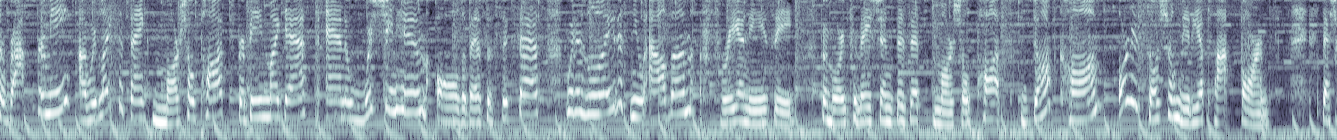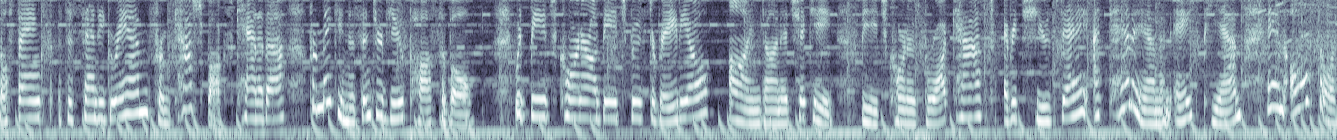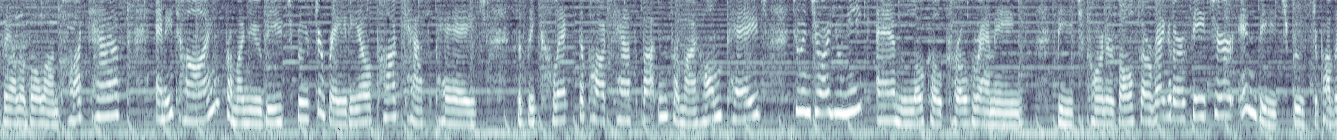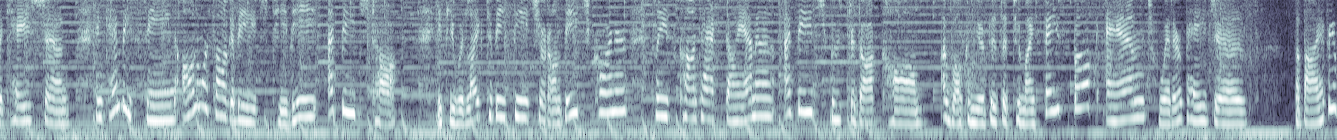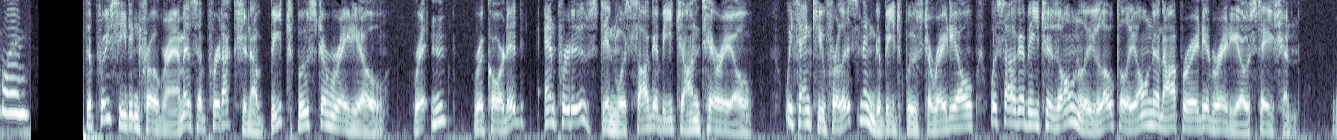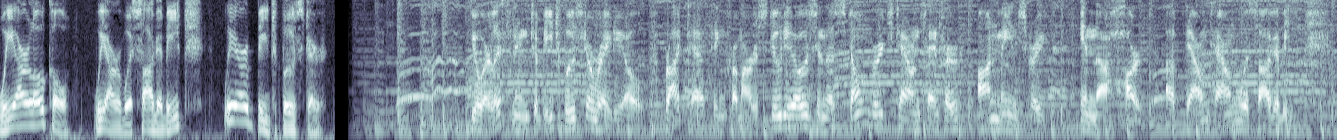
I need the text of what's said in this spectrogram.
A wrap for me. I would like to thank Marshall Potts for being my guest and wishing him all the best of success with his latest new album, Free and Easy. For more information, visit marshallpotts.com or his social media platforms. Special thanks to Sandy Graham from Cashbox Canada for making this interview possible. With Beach Corner on Beach Booster Radio, I'm Dianna Chycki. Beach Corner's broadcast every Tuesday at 10 a.m. and 8 p.m. and also available on podcast anytime from my new Beach Booster Radio podcast page. Simply click the podcast button from my homepage to enjoy unique and local programming. Beach Corner is also a regular feature in Beach Booster publication and can be seen on Wasaga Beach TV at Beach Talk. If you would like to be featured on Beach Corner, please contact Dianna at beachbooster.com. I welcome your visit to my Facebook and Twitter pages. Bye bye, everyone. The preceding program is a production of Beach Booster Radio, written, recorded, and produced in Wasaga Beach, Ontario. We thank you for listening to Beach Booster Radio, Wasaga Beach's only locally owned and operated radio station. We are local. We are Wasaga Beach. We are Beach Booster. You are listening to Beach Booster Radio, broadcasting from our studios in the Stonebridge Town Center on Main Street, in the heart of downtown Wasaga Beach.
